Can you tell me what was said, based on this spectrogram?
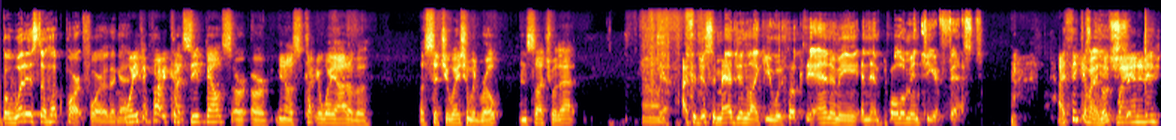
But what is the hook part for then? well, you could probably cut seat belts or or you know cut your way out of a a situation with rope and such with that. Um, Yeah, I could just imagine like you would hook the enemy and then pull them into your fist. I think if So I you hook my enemy,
